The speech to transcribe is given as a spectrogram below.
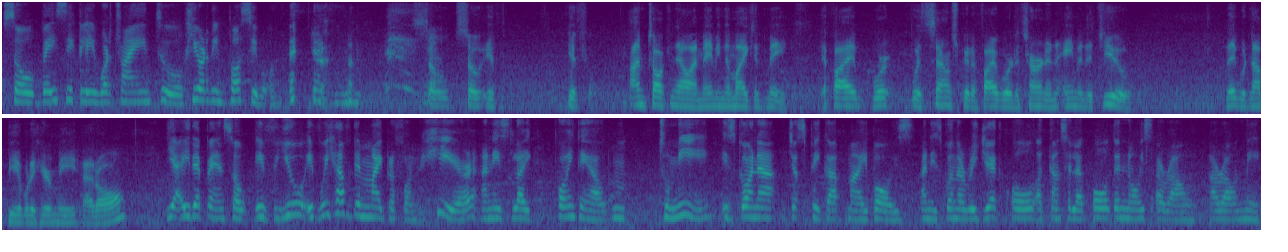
So basically, we're trying to hear the impossible. so so if if I'm talking now, I'm aiming the mic at me. If I were with Soundskrit, if I were to turn and aim it at you, they would not be able to hear me at all. Yeah, it depends. So if you if we have the microphone here and it's like pointing out to me, it's gonna just pick up my voice and it's gonna reject all, uh, cancel out all the noise around around me.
